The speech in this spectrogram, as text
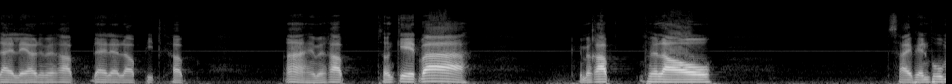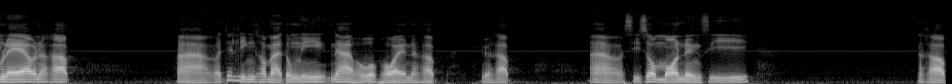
ได้แล้วใช่ไหมครับ ได้แล้วเราปิดครับ อ่า เห็นไหมครับ สังเกตว่า เห็นไหมครับ เพื่อเราใส่แผนภูมิแล้วนะครับ อ่า ก็จะลิงก์เข้ามาตรงนี้หน้า powerpoint นะครับ เห็นไหมครับ อ่า สีส้มมอหนึ่งสีนะครับ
